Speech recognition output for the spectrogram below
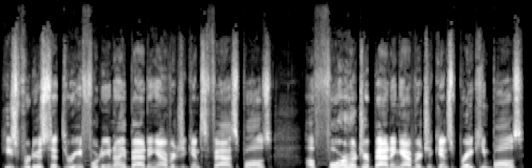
He's produced a 349 batting average against fastballs, a 400 batting average against breaking balls,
